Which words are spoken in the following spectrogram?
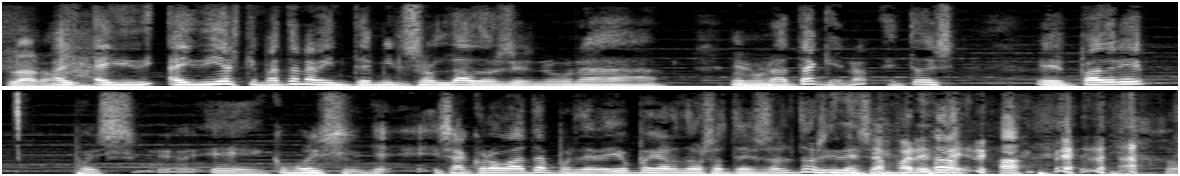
Claro. hay, hay, hay días que matan a 20.000 soldados en, una, en un ataque, ¿no? Entonces, el padre, pues, eh, como es, es acróbata, pues debió pegar dos o tres saltos y desaparecer. Hijo,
